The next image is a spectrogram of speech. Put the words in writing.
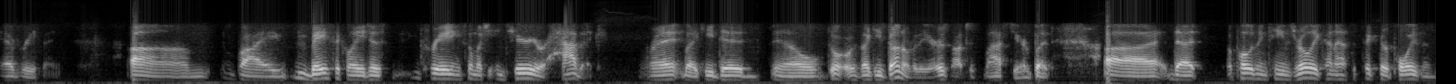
everything um, by basically just creating so much interior havoc right? Like he did, you know, like he's done over the years, not just last year, but uh, that opposing teams really kind of have to pick their poison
